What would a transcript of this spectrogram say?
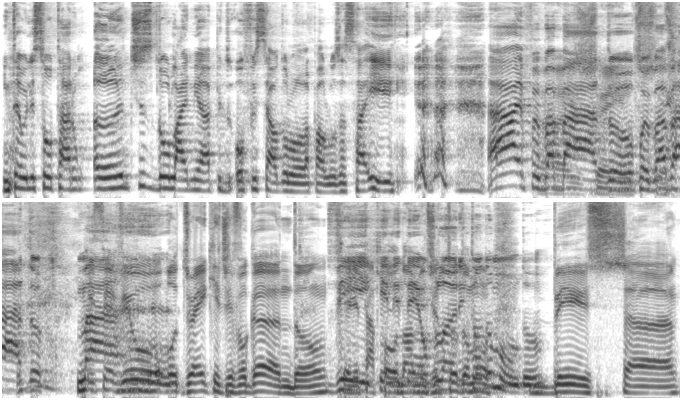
Então eles soltaram antes do line-up oficial do Lollapalooza sair. Ai, foi babado, Ai, foi babado. Mas... Você viu o Drake divulgando? Vi, que ele tapou que ele o nome de todo, todo mundo. Bicha,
